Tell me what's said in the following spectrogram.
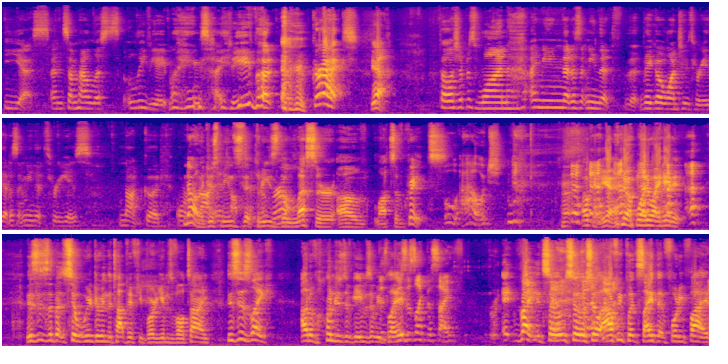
Yes, and somehow lists alleviate my anxiety, but correct. Yeah, Fellowship is one. I mean, that doesn't mean that that they go one, two, three. That doesn't mean that three is not good. Or no, not it just means that three is the lesser of lots of greats. Ooh, ouch. okay, yeah, no, why do I hate it? This is the best. So we're doing the top 50 board games of all time. This is like out of hundreds of games that we This, played. this is like the scythe. It- right, and so so so Alfie put Scythe at 45,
